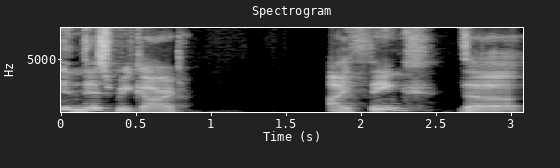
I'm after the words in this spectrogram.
in this regard, I think the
